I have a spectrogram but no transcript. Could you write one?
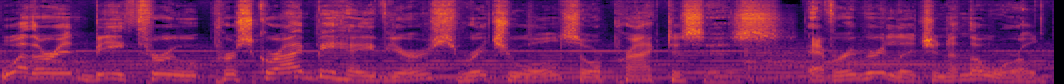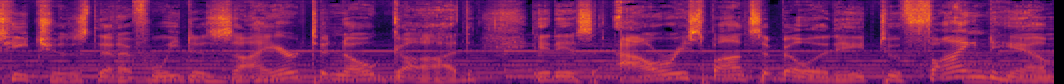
Whether it be through prescribed behaviors, rituals, or practices, every religion in the world teaches that if we desire to know God, it is our responsibility to find Him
